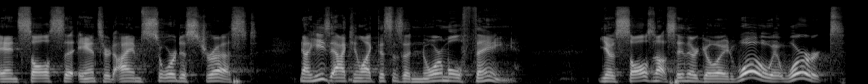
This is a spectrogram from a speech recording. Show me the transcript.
And Saul answered, I am sore distressed. Now he's acting like this is a normal thing. You know, Saul's not sitting there going, Whoa, it worked.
